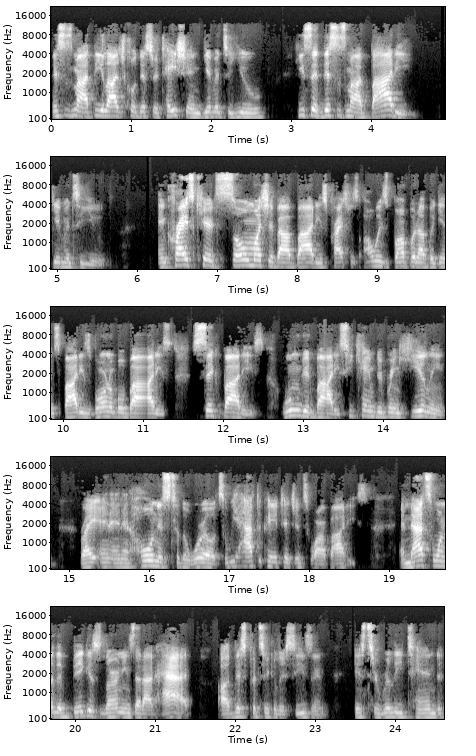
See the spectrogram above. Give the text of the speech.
This is my theological dissertation given to you. He said, This is my body given to you. And Christ cared so much about bodies. Christ was always bumping up against bodies, vulnerable bodies, sick bodies, wounded bodies. He came to bring healing, right? And, and, and wholeness to the world. So we have to pay attention to our bodies. And that's one of the biggest learnings that I've had uh, this particular season is to really tend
